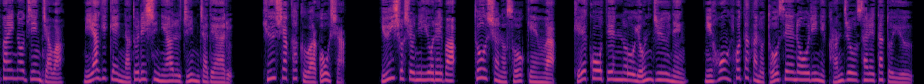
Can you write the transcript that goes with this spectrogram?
梅の神社は、宮城県名取市にある神社である。旧社格は豪社。由緒書によれば、当社の創建は、慶光天皇40年、日本穂高の統制の折に勘定されたという。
